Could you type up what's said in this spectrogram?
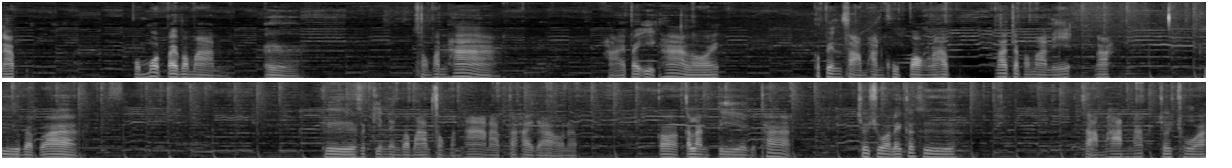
นะครับ ผมหมดไปประมาณ เออ2,500 หายไปอีก 500 ก็เป็น 3,000 คูปองนะครับ น่าจะประมาณนี้นะ คือแบบว่า คือสกินหนึ่งประมาณ 2,500 นะครับ ถ้าใครจะเอานะครับ ก็การันตีถ้าชัวร์ๆเลยก็คือ3,000นะครับชัวร์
